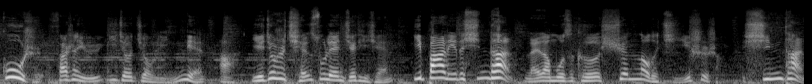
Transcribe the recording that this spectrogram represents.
故事发生于一九九零年啊，也就是前苏联解体前，一巴黎的星探来到莫斯科喧闹的集市上，星探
